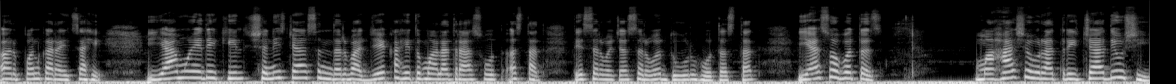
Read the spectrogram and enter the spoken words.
अर्पण करायचं आहे. यामुळे देखील शनीच्या संदर्भात जे काही तुम्हाला त्रास होत असतात ते सर्वच्या सर्व दूर होत असतात. यासोबतच महाशिवरात्रीच्या दिवशी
